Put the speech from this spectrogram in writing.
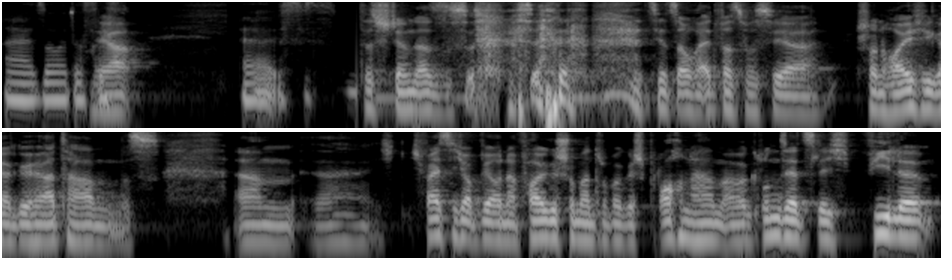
Also das ist, Ja, äh, es ist das stimmt. Also es ist jetzt auch etwas, was wir schon häufiger gehört haben. Das, ähm, äh, ich, ich weiß nicht, ob wir auch in der Folge schon mal drüber gesprochen haben, aber grundsätzlich viele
